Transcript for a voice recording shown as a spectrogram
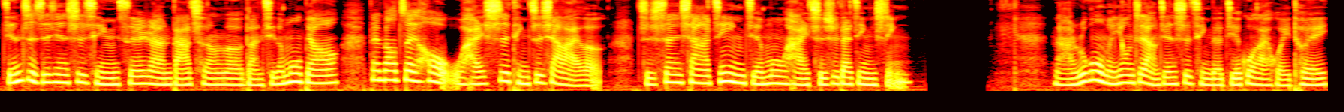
减脂这件事情虽然达成了短期的目标，但到最后我还是停滞下来了，只剩下经营节目还持续在进行。那如果我们用这两件事情的结果来回推，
